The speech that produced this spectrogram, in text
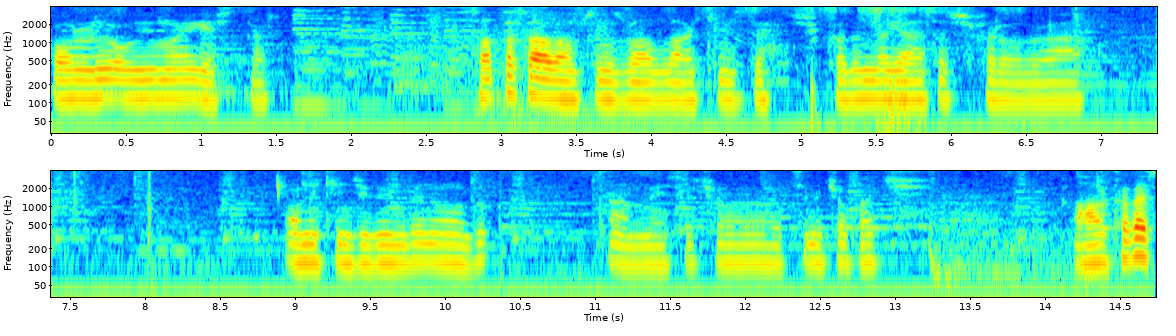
Horluyor uyumaya geçtiler. Sapa sağlamsınız vallahi ikiniz de. Şu kadın da gelse süper olur ha. 12. günde ne olduk? Tamam neyse çok, Timi çok aç. Arkadaş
